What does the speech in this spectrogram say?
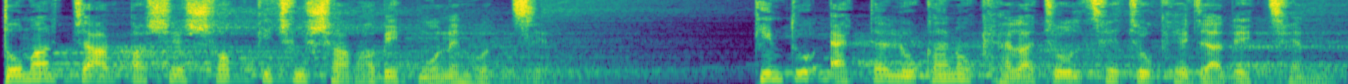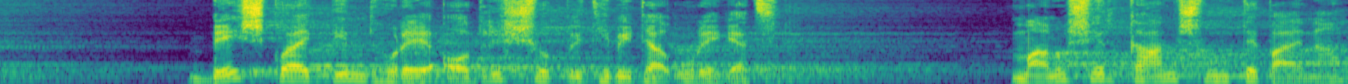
তোমার চারপাশে সবকিছু স্বাভাবিক মনে হচ্ছে। কিন্তু একটা লুকানো খেলা চলছে চোখে যা দেখছেন। বেশ কয়েকদিন ধরে অদৃশ্য পৃথিবীটা উড়ে গেছে। মানুষের কান শুনতে পায় না,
